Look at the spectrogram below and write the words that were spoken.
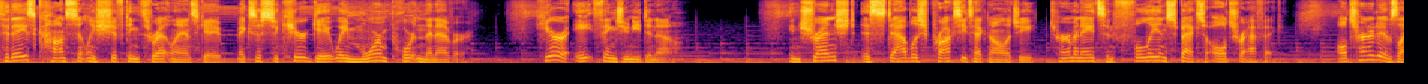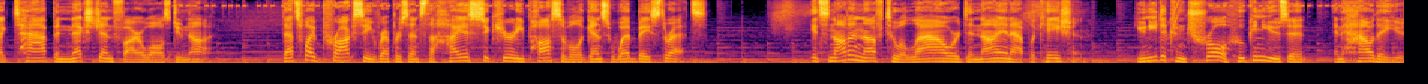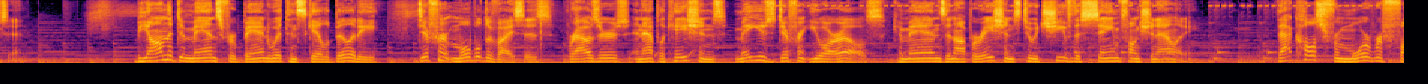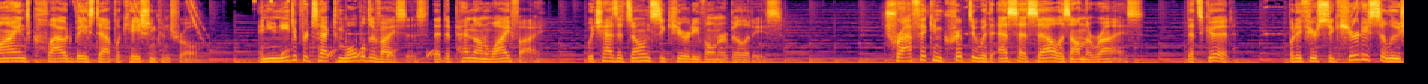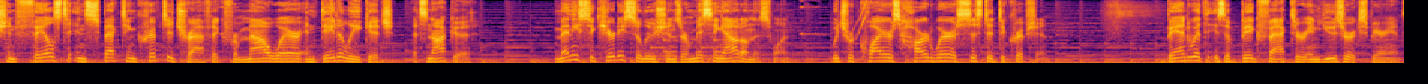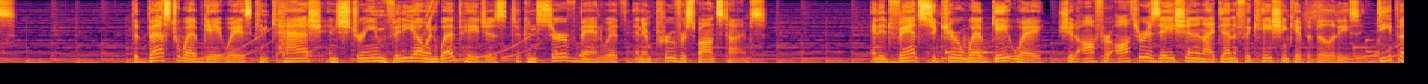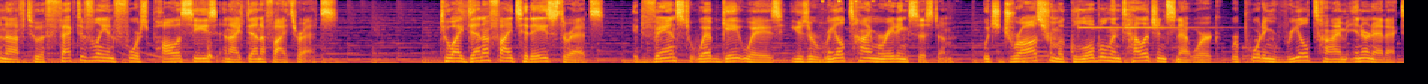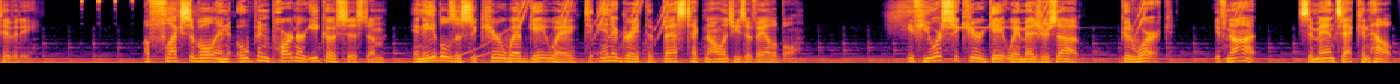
Today's constantly shifting threat landscape makes a secure gateway more important than ever. Here are eight things you need to know. Entrenched, established proxy technology terminates and fully inspects all traffic. Alternatives like TAP and next-gen firewalls do not. That's why proxy represents the highest security possible against web-based threats. It's not enough to allow or deny an application. You need to control who can use it and how they use it. Beyond the demands for bandwidth and scalability, different mobile devices, browsers, and applications may use different URLs, commands, and operations to achieve the same functionality. That calls for more refined cloud-based application control. And you need to protect mobile devices that depend on Wi-Fi, which has its own security vulnerabilities. Traffic encrypted with SSL is on the rise. That's good. But if your security solution fails to inspect encrypted traffic for malware and data leakage, that's not good. Many security solutions are missing out on this one, which requires hardware-assisted decryption. Bandwidth is a big factor in user experience. The best web gateways can cache and stream video and web pages to conserve bandwidth and improve response times. An advanced secure web gateway should offer authorization and identification capabilities deep enough to effectively enforce policies and identify threats. To identify today's threats, advanced web gateways use a real-time rating system, which draws from a global intelligence network reporting real-time internet activity. A flexible and open partner ecosystem enables a secure web gateway to integrate the best technologies available. If your secure gateway measures up, good work. If not, Symantec can help.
